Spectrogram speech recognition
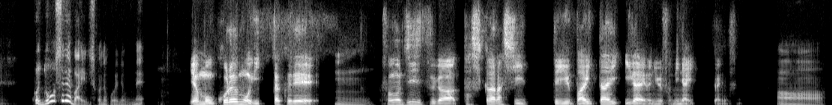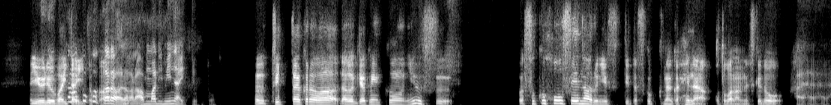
んこれどうすればいいんですかね、これでもね。いや、もうこれはもう一択で、うん。その事実が確からしいっていう媒体以外のニュースを見ないって感じですね。ああ。有料媒体とか。とかからは、だからあんまり見ないってこと？ツイッターからは、だから逆にこのニュース、速報性のあるニュースって言ったらすごくなんか変な言葉なんですけど、はいはいはいはい。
